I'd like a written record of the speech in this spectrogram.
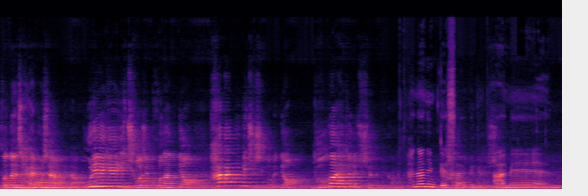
저는 잘 보셔야 합니다. 우리에게 이 주어진 고난은요, 하나님이 주신 거면요, 누가 해결해 주셔야 됩니까? 하나님께서 아멘.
